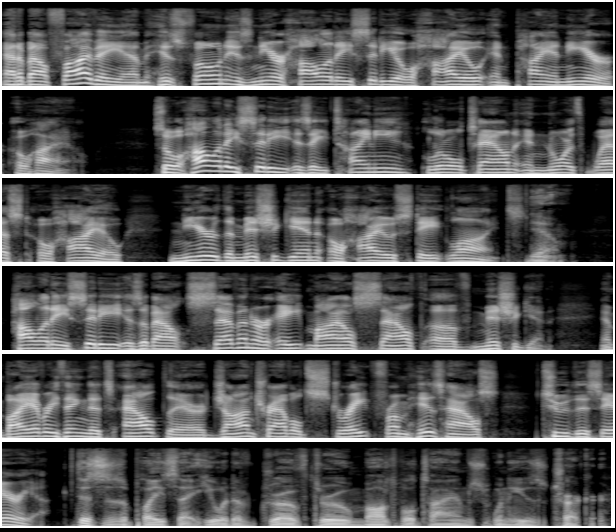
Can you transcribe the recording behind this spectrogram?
At about 5 a.m., his phone is near Holiday City, Ohio and Pioneer, Ohio. So Holiday City is a tiny little town in northwest Ohio near the Michigan Ohio state lines. Yeah. Holiday City is about seven or eight miles south of Michigan. And by everything that's out there, John traveled straight from his house to this area. This is a place that he would have drove through multiple times when he was a trucker.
